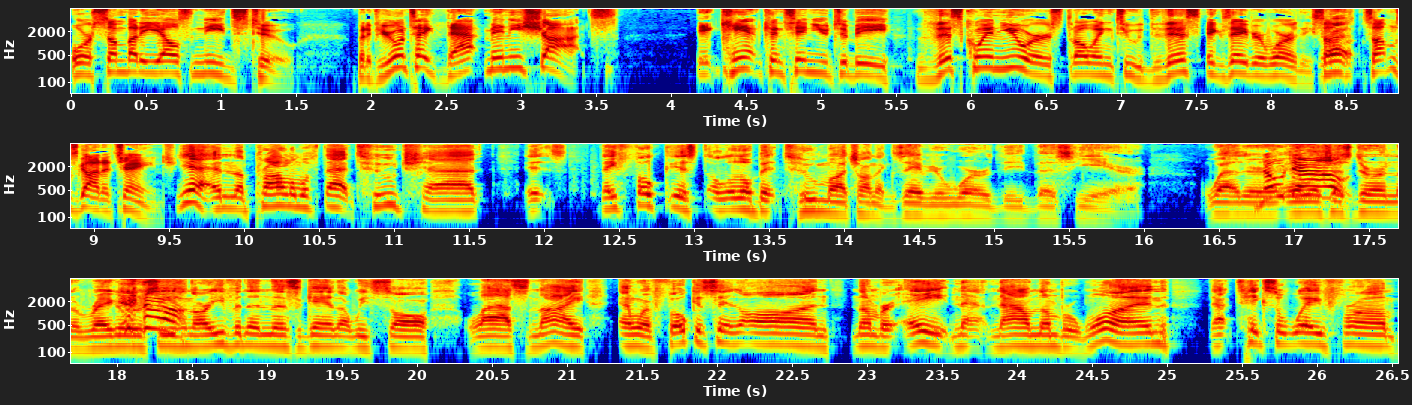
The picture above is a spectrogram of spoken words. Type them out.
or somebody else needs to. But if you're going to take that many shots, it can't continue to be this Quinn Ewers throwing to this Xavier Worthy. right. Something's got to change. Yeah, and the problem with that too, Chad, is they focused a little bit too much on Xavier Worthy this year whether no it was just during the regular yeah. season or even in this game that we saw last night. And we're focusing on number eight, now number one, that takes away from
